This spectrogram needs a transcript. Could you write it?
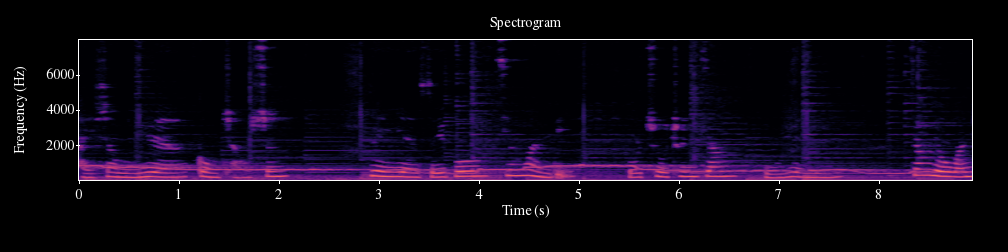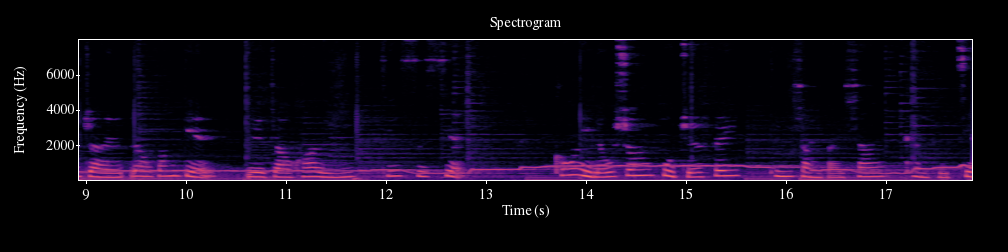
海上明月共潮生。滟滟随波千万里，何处春江无月明？江流宛转绕芳甸，月照花林皆似霰。空里流霜不觉飞，汀上白沙看不见。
